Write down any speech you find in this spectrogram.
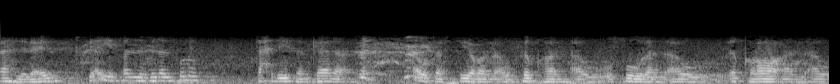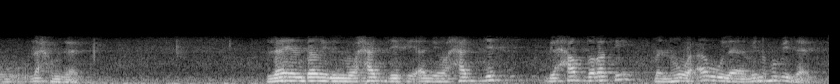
أهل العلم في أي فن من الفنون. تحديثا كان أو تفسيرا أو فقها أو أصولا أو إقراء أو نحو ذلك. لا ينبغي للمحدث أن يحدث بحضرة من هو أولى منه بذلك.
